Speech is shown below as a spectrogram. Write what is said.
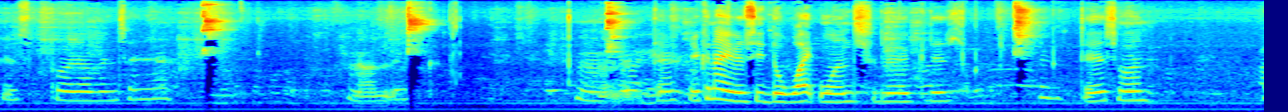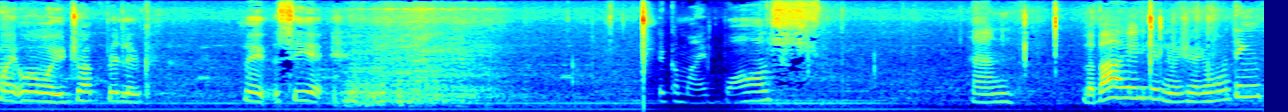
Just put them inside here. Now look. Hmm, you cannot even see the white ones. Look, this, this one, white one where you drop it. Look, wait, see it. Look at my balls. And bye bye. Let me show you one thing.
